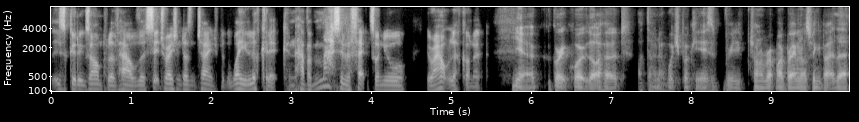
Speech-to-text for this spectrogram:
is a good example of how the situation doesn't change, but the way you look at it can have a massive effect on your your outlook on it. Yeah, a great quote that I heard. I don't know which book it is. Really trying to wrap my brain when I was thinking about it. There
